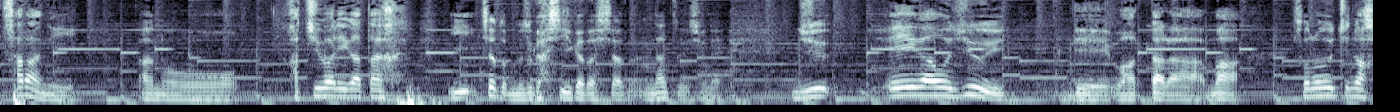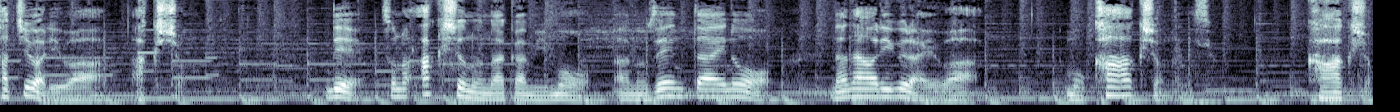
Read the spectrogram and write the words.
さらにあのー、8割方 ちょっと難しい言い方した。何て言うんでしょうね。映画を10で割ったらまあそのうちの8割はアクション。でそのアクションの中身もあの全体の7割ぐらいはもうカーアクションなんですよ。カーアクション。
